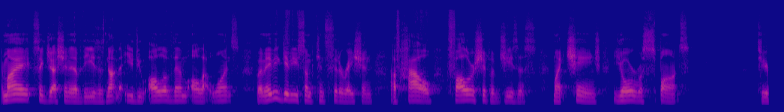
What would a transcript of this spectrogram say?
and my suggestion of these is not that you do all of them all at once, but maybe give you some consideration of how followership of Jesus might change your response to your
